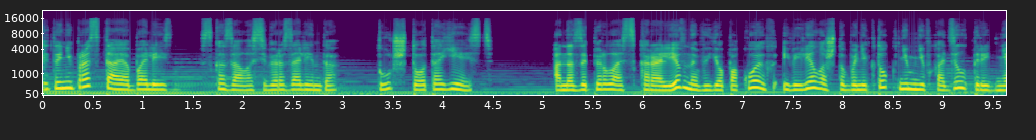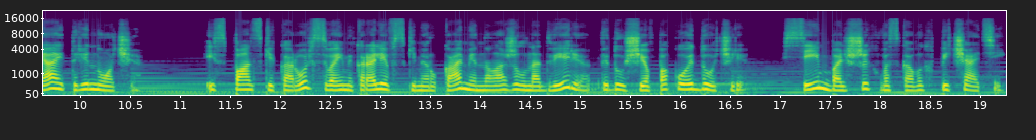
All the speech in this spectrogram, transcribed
«Это непростая болезнь», — сказала себе Розалинда. «Тут что-то есть». Она заперлась с королевной в ее покоях и велела, чтобы никто к ним не входил три дня и три ночи. Испанский король своими королевскими руками наложил на двери, ведущие в покое дочери, семь больших восковых печатей.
